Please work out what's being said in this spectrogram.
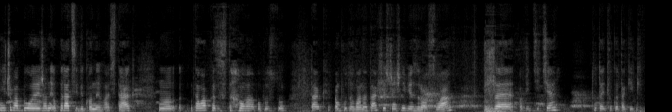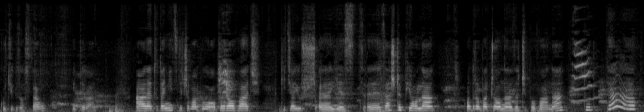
nie trzeba było żadnej operacji wykonywać, tak? no, ta łapka została po prostu tak amputowana, tak się szczęśliwie zrosła, że widzicie, tutaj tylko taki kucik został i tyle. Ale tutaj nic nie trzeba było operować. Kicia już e, jest e, zaszczepiona, odrobaczona, zaczipowana. Tu, tak.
